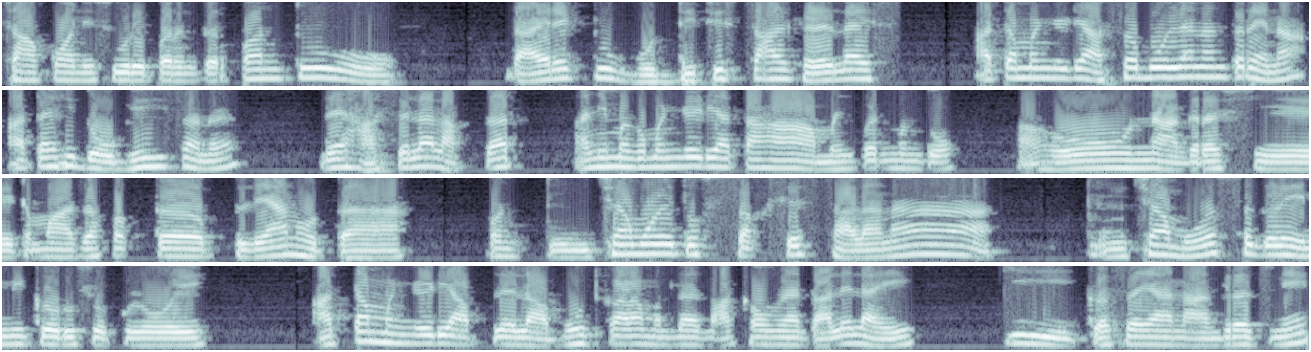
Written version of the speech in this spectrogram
चाकू आणि सुरेपर्यंत पण तू डायरेक्ट तू बुद्धीचीच चाल खेळलायस आता मंडळी असं बोलल्यानंतर आहे ना आता ही दोघेही सण लय हसायला लागतात. आणि मग मंडळी आता हा मी पण म्हणतो अहो नागराज शेठ माझा फक्त प्लॅन होता. पण तुमच्यामुळे तो सक्सेस झाला ना. तुमच्यामुळे सगळे मी करू शकलोय. आता मंडळी आपल्याला भूतकाळामधला दाखवण्यात आलेला आहे की कसं या नागराजने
